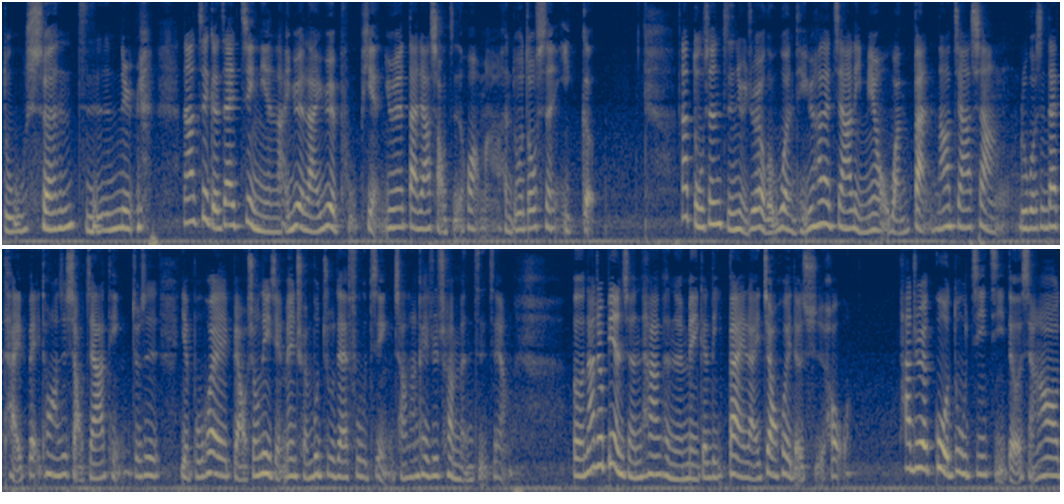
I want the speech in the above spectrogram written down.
独生子女。那这个在近年来越来越普遍，因为大家少子化嘛，很多都生一个。那独生子女就会有个问题，因为他在家里没有玩伴，然后加上如果是在台北，通常是小家庭，就是也不会表兄弟姐妹全部住在附近，常常可以去串门子这样，呃，那就变成他可能每个礼拜来教会的时候，他就会过度积极的想要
